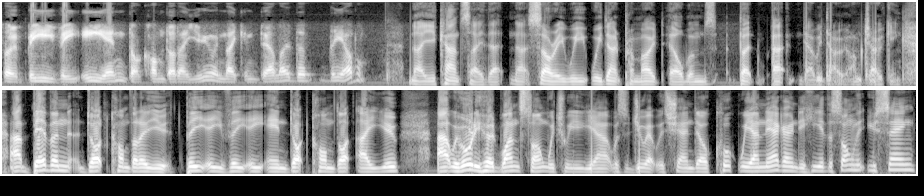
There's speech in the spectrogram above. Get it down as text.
So B-E-V-E-N dot com dot au, and they can download the, the album. No, you can't say that. No, sorry, we, we don't promote albums, but uh, no, we don't. I'm joking. Uh, beven.com.au, B-E-V-E-N.com.au. Uh, we've already heard one song, which we uh, was a duet with Shandell Cook. We are now going to hear the song that you sang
